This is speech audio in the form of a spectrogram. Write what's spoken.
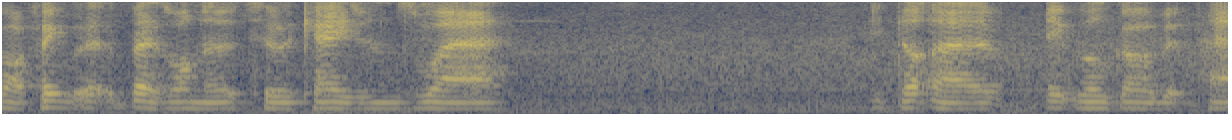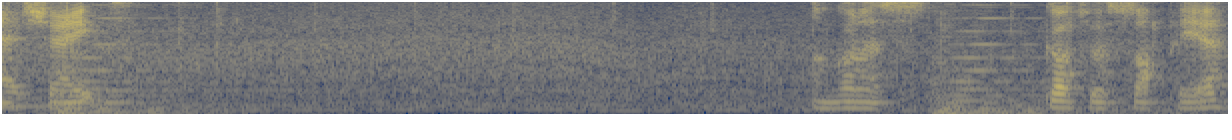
I think there's one or two occasions where it uh, it will go a bit pear shaped. I'm gonna go to a stop here.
